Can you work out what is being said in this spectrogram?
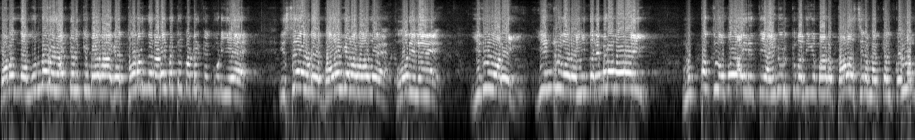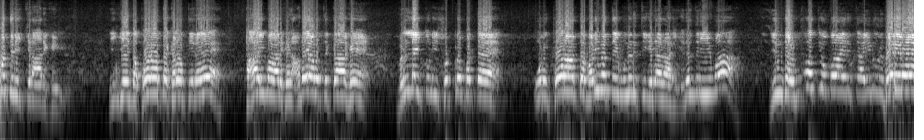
கடந்த முன்னூறு நாட்களுக்கு மேலாக தொடர்ந்து நடைபெற்றுக் கொண்டிருக்கக்கூடிய இஸ்ரேலுடைய பயங்கரவாத போரில இதுவரை இன்று வரை இந்த நிமிடம் வரை முப்பத்தி ஒன்பதாயிரத்தி ஐநூறுக்கும் அதிகமான பாலஸ்தீன மக்கள் கொல்லப்பட்டிருக்கிறார்கள். இங்கே இந்த போராட்ட களத்திலே தாய்மார்கள் அடையாளத்துக்காக வெள்ளை துணி சுற்றப்பட்ட ஒரு போராட்ட வடிவத்தை முன்னிறுத்துகிறார்கள். எது தெரியுமா? இந்த முப்பத்தி ஒன்பதாயிரத்தி ஐநூறு பேரிலே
